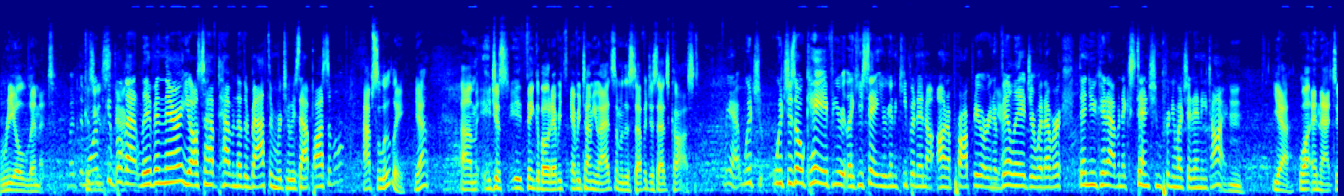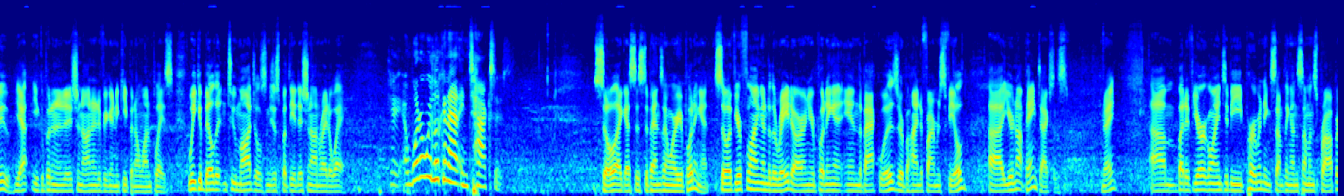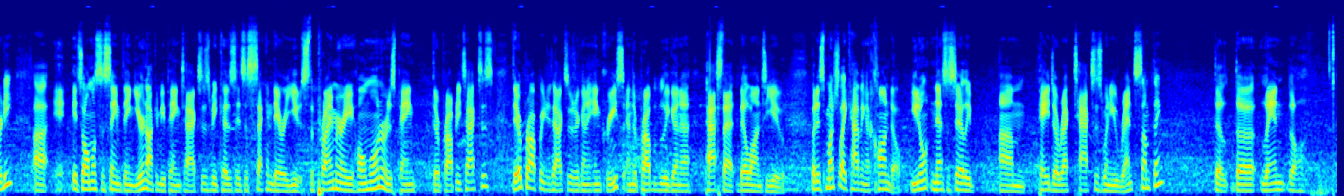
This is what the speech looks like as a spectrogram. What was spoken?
real limit. But the more people that live in there, you also have to have another bathroom or two. Is that possible? Absolutely, yeah. Um, it just you think about every every time you add some of this stuff, it just adds cost. Yeah, which which is okay if you're like you say you're going to keep it in a, on a property or in a Yeah. village or whatever. Then you could have an extension pretty much at any time. Mm-hmm. Yeah, well, and that too. Yeah, you could put an addition on it if you're going to keep it in one place. We could build it in two modules and just put the addition on right away. Okay, and what are we looking at in taxes? So I guess this depends on where you're putting it. So if you're flying under the radar and you're putting it in the backwoods or behind a farmer's field, uh, you're not paying taxes, right? Um, but if you're going to be permitting something on someone's property, uh, it, it's almost the same thing. You're not going to be paying taxes because it's a secondary use. The primary homeowner is paying their property taxes. Their property taxes are going to increase, and they're probably going to pass that bill on to you. But it's much like having a condo. You don't necessarily um, pay direct taxes when you rent something. The the land the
